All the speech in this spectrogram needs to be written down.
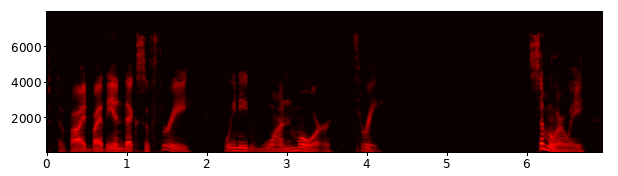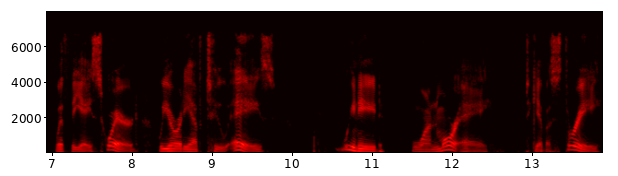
To divide by the index of 3, we need one more 3. Similarly, with the a squared, we already have two a's. We need one more a to give us 3,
